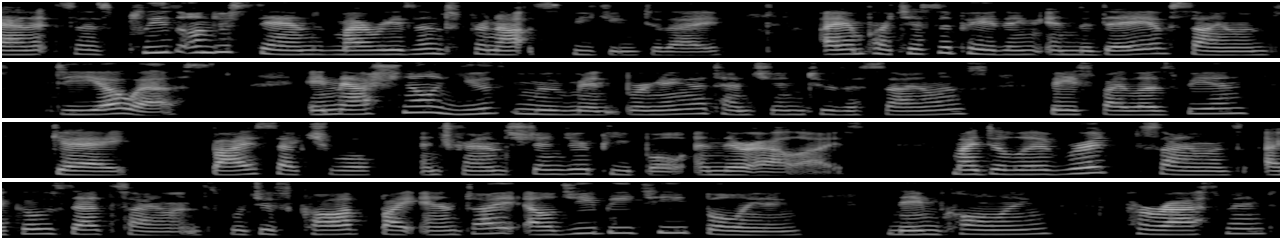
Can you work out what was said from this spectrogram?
And it says, Please understand my reasons for not speaking today. I am participating in the Day of Silence, DOS, a national youth movement bringing attention to the silence faced by lesbian, gay, bisexual, and transgender people and their allies. My deliberate silence echoes that silence, which is caused by anti LGBT bullying name calling, harassment,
